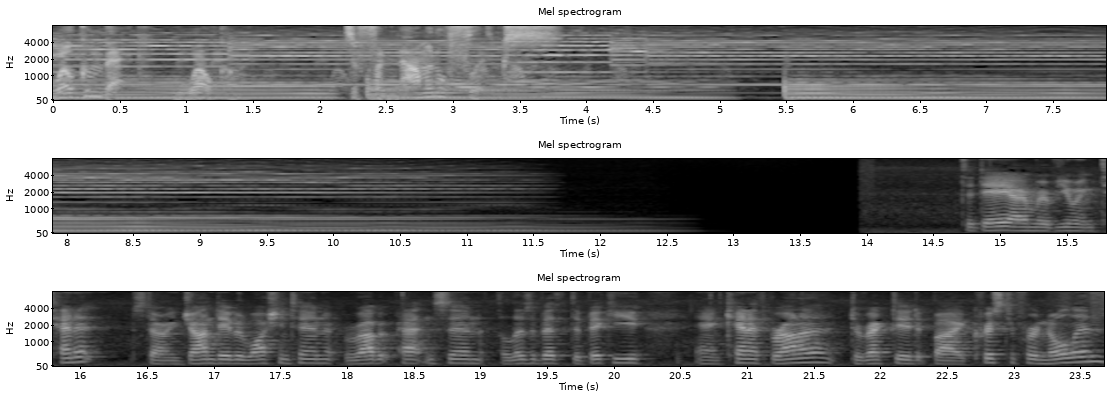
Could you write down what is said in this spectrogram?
Welcome back. Welcome to Phenomenal Flicks. Today I'm reviewing Tenet, starring John David Washington, Robert Pattinson, Elizabeth Debicki, and Kenneth Branagh, directed by Christopher Nolan.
